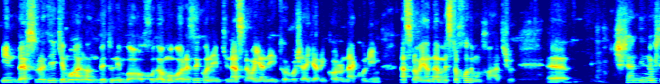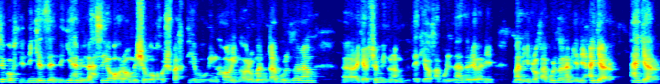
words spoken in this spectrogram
این در صورتی که ما الان بتونیم با خدا مبارزه کنیم که نسل آینده اینطور باشه. اگر این کار رو نکنیم نسل آینده مثل خودمون خواهد شد. چندین نکته گفتید. اینکه زندگی همین لحظه آرامش و خوشبختی و اینها اینها رو من قبول دارم. اگرچه می‌دونم وریا قبول نداره ولی من این رو قبول دارم. یعنی اگر اگر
